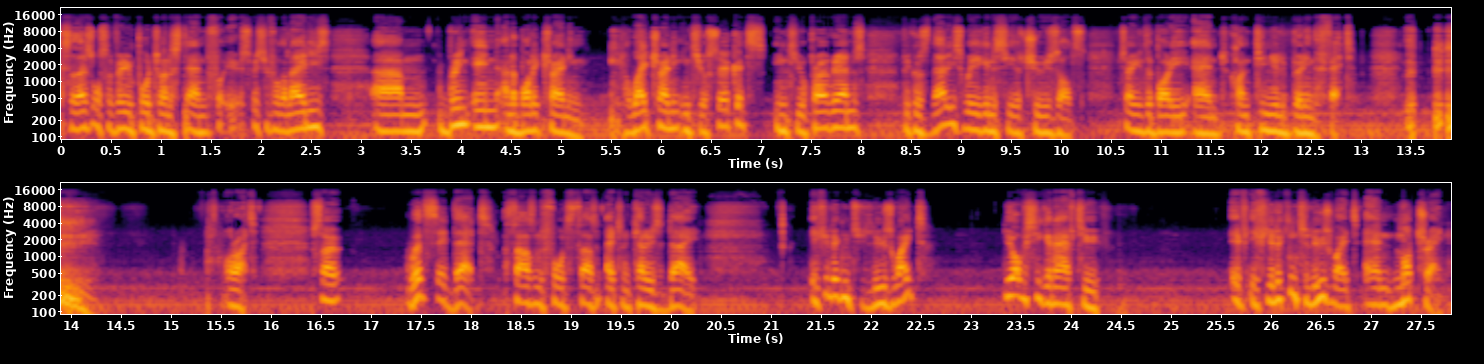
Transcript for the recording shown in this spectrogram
So that's also very important to understand, for, especially for the ladies. Um, bring in anabolic training, weight training into your circuits, into your programs, because that is where you're going to see the true results, changing the body and continually burning the fat. All right. So, with said that, 1,400 to 1,800 calories a day, if you're looking to lose weight, you're obviously going to have to, if, if you're looking to lose weight and not train,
